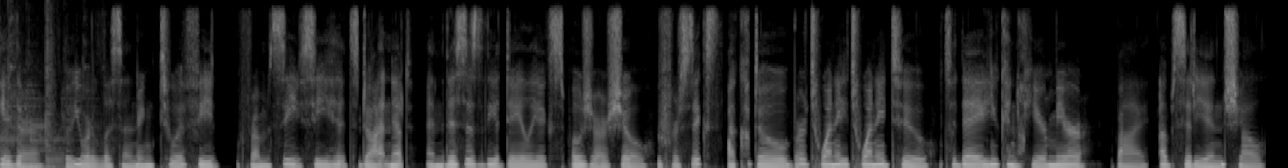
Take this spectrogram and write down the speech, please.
Hey there, you are listening to a feed from cchits.net, and this is the Daily Exposure Show for 6th October 2022. Today you can hear Mirror by Obsidian Shell.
